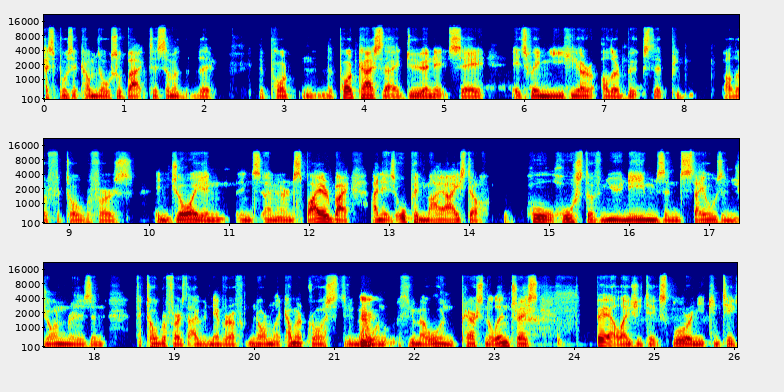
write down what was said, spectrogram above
I suppose it comes also back to some of the the pod the podcast that I do and it's uh, it's when you hear other books that people other photographers enjoy and, and and are inspired by and it's opened my eyes to a whole host of new names and styles and genres and photographers that I would never have normally come across through my mm. own through my own personal interest. But it allows you to explore and you can take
